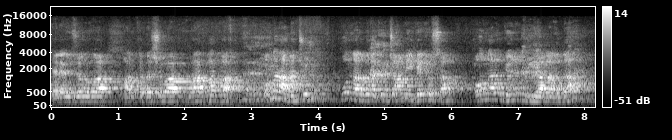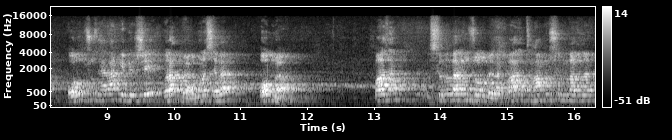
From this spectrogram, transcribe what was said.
televizyonu var, arkadaşı var, var var var. Ona rağmen çocuk bunları bırakıp camiye geliyorsa onların gönül dünyalarında olumsuz herhangi bir şey bırakmayalım. Buna sebep olmayalım. Bazen sınırlarını zorlayarak, bazen tahammül sınırlarını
